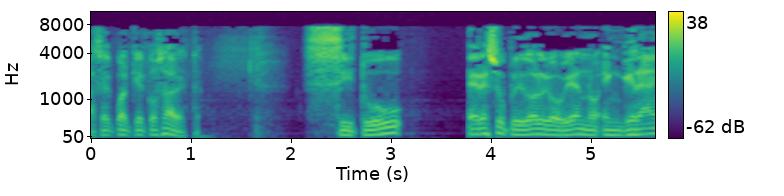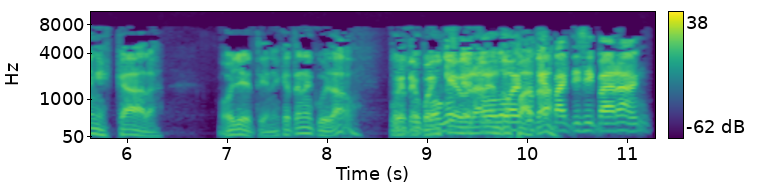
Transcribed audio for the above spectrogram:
hacer cualquier cosa de esta. Si tú eres suplidor del gobierno en gran escala, oye, tienes que tener cuidado. Porque te pueden que quebrar en dos patas. que participarán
